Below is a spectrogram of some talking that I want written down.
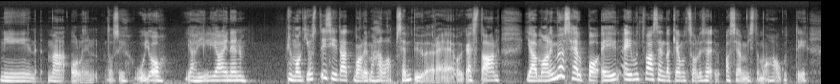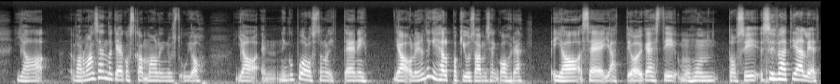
niin mä olin tosi ujo ja hiljainen. Ja mua kiusattiin siitä, että mä olin vähän lapsen pyöreä oikeastaan. Ja mä olin myös helppo, ei, ei mutta vaan sen takia, mutta se oli se asia, mistä mua haukuttiin. Ja varmaan sen takia, koska mä olin just ujo ja en niin kuin, puolustanut itteeni. Ja olin jotenkin helppo kiusaamisen kohde. Ja se jätti oikeasti muhun tosi syvät jäljet.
